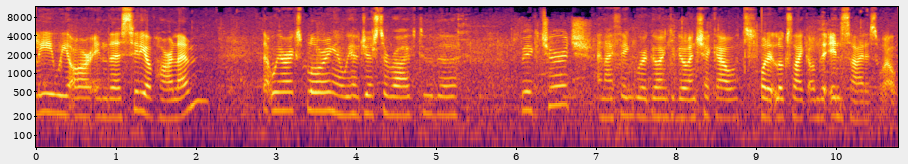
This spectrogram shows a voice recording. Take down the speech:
Currently we are in the city of Haarlem that we are exploring and we have just arrived to the big church and I think we're going to go and check out what it looks like on the inside as well.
